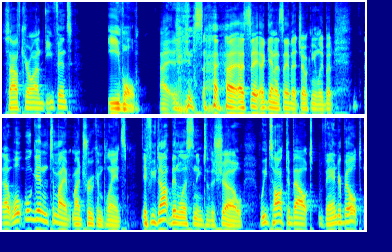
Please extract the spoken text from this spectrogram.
South Carolina defense evil. I, I, say again, I say that jokingly, but uh, we'll we'll get into my my true complaints. If you've not been listening to the show, we talked about Vanderbilt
